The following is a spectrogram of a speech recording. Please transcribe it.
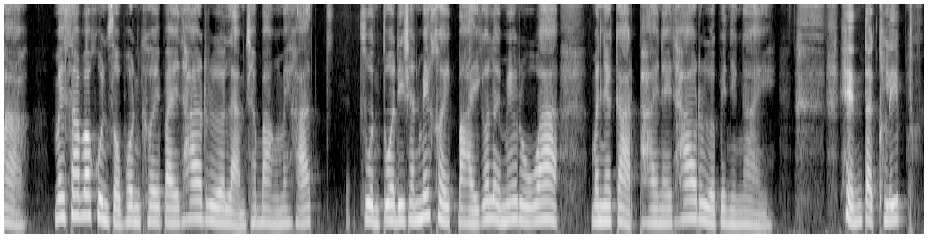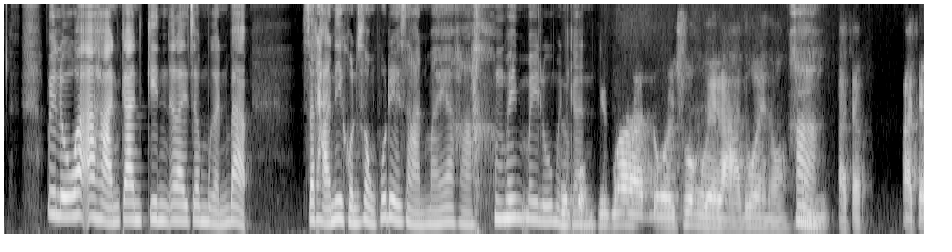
ค่ะ ไม่ทราบว่าคุณโสพลเคยไปท่าเรือแหลมฉบังไหมคะ ส่วนตัวดิฉันไม่เคยไปก็เลยไม่รู้ว่าบรรยากาศภายในท่าเรือเป็นยังไง เห็นแต่คลิป ไม่รู้ว่าอาหารการกินอะไรจะเหมือนแบบสถานีขนส่งผู้โดยสารไหมอะคะไม่ไม่รู้เหมือนกันผมคิดว่าโดยช่วงเวลาด้วยเนาะอาจจะอาจจะ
